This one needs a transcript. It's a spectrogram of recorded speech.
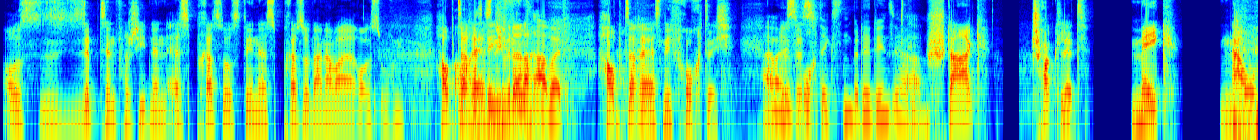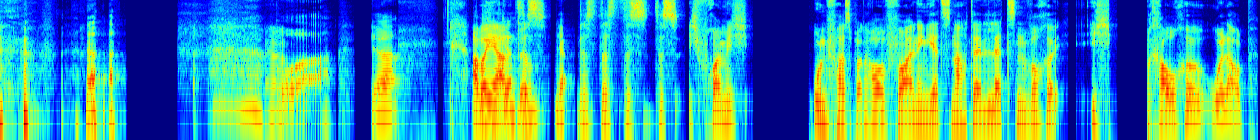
aus 17 verschiedenen Espressos den Espresso deiner Wahl raussuchen. Oh, Hauptsache, das er ist nicht wieder nach Arbeit. Hauptsache er ist nicht fruchtig. Einmal den Das ist- fruchtigsten bitte, den sie haben. Stark Chocolate. Make. Now. Ja. Boah. Ja. Aber Die ja, ganze- das, ja. das, das, das, das, ich freue mich unfassbar drauf. Vor allen Dingen jetzt nach der letzten Woche. Ich brauche Urlaub.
